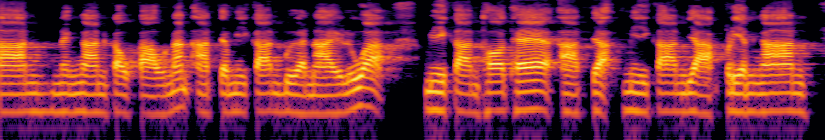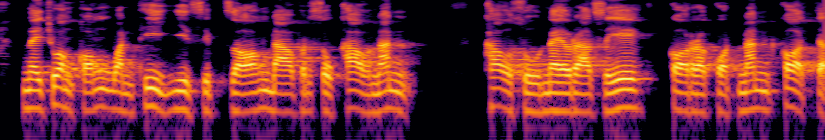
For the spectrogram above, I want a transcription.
นานในงานเก่าๆ นั้นอาจจะมีการเบื่อหน่ายหรือว่ามีการท้อแท้อาจจะมีการอยากเปลี่ยนงาน ในช่วงของวันที่ 22 ดาวพฤหัสเข้านั้น เข้าสู่ในราศี กรกฎนั้นก็จะ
